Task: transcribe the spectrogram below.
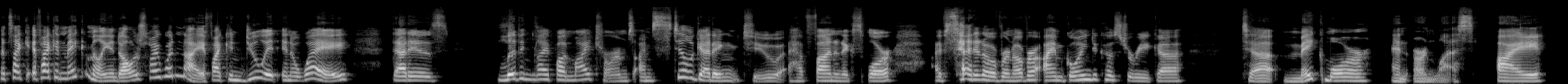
It's like if I can make a million dollars, why wouldn't I? If I can do it in a way that is living life on my terms, I'm still getting to have fun and explore. I've said it over and over. I'm going to Costa Rica to make more and earn less. I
